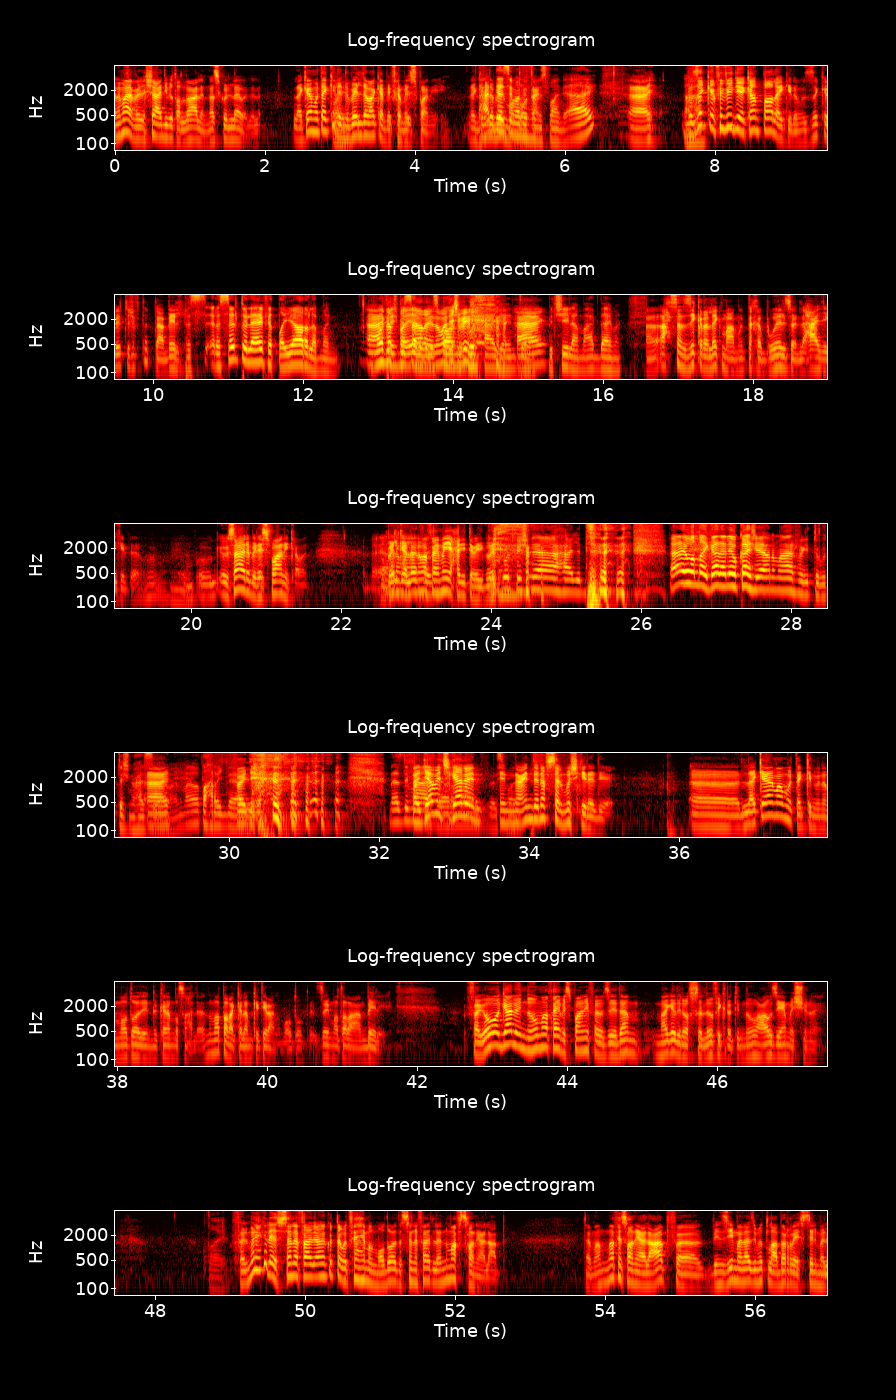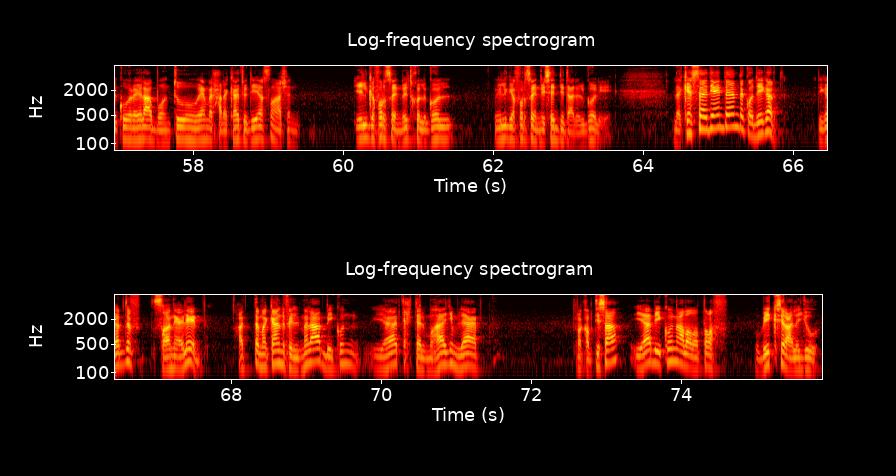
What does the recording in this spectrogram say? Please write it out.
أنا ما أعرف الاشاعه دي بيطلعوها على الناس كلها ولا لا. لكن متأكد طيب. انه بيل ده ما كان بيفهم إسباني. لكن لحد هسه ما بيفهم. إسباني. أي. أي. بتذكر في فيديو كان طالع كده. متذكر أنت شفته؟ بتاع بيل. رس رسلته لي في الطيارة لما آه، ما في ادري إيش بيسأله الطيارة، إنه ما أدري بالإسباني، إيش يقول حاجة أنت. بتشيلها معاك دائما أحسن ذكرى لك مع منتخب ويلز ولا حاجة كده. وسائل بالإسباني كمان. له أنا ما فاهم أي حاجة أنت بتقول. تقول في شنو حاجة. أي والله قال عليه كاشي أنا ما عارف أنت قلت شنو حسي مان، ما تحرجنا فج... يعني. فجافيتش قال إن. انه عنده نفس المشكلة دي. آه لكن أنا ما متأكد من الموضوع ده إنه الكلام ده صح لأنه ما طلع كلام كثير عن الموضوع ده زي ما طلع عن بيلي. فهو قالوا إنه هو ما فاهم إسباني فزيدان ما قدر يوصل له فكرة إنه هو عاوز يعمل شنو يعني. طيب. فالمشكلة السنة فاتت أنا كنت متفهم الموضوع ده السنة فاتت لأنه ما في صانع ألعاب. تمام؟ ما في صانع ألعاب فبنزيما لازم يطلع برا يستلم الكورة يلعب 1 2 ويعمل حركاته دي أصلا عشان يلقى فرصة إنه يدخل الجول ويلقى فرصة إنه يسدد على الجول يعني. لكن السنة دي انت عندك اوديجارد اوديجارد صانع لعب. حتى مكانه في الملعب بيكون يا تحت المهاجم لاعب رقم تسعة يا بيكون على الأطراف وبيكسر على جوه.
